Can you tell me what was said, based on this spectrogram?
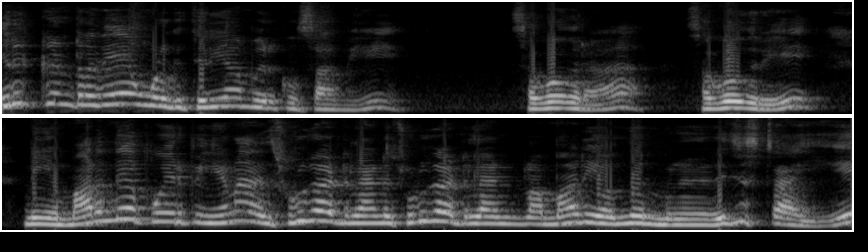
இருக்குன்றதே உங்களுக்கு தெரியாமல் இருக்கும் சாமி. சகோதரா சகோதரி நீங்கள் மறந்தே போயிருப்பீங்கன்னா அது சுடுகாட்டு லேண்டு சுடுகாட்டு லேண்டுன்ற மாதிரி வந்து ரிஜிஸ்டர் ஆகி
